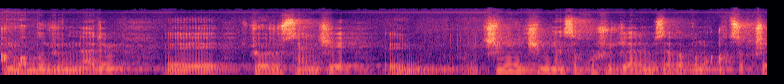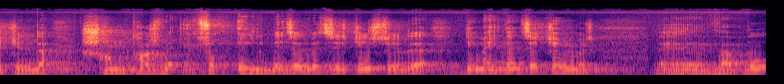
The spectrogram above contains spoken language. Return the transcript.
Amma bu günlərim e, görürsən ki, e, kimin kimləsə xoşu gəlmirsə və bunu açıq şəkildə şantaj və çox eybəcər və çirkin şəkildə deməkdən çəkinmir. E, və bu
